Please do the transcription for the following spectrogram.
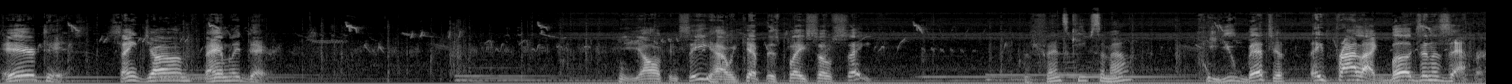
Here it is, St. John Family Dairy. Y'all can see how we kept this place so safe. The fence keeps them out? you betcha. They fry like bugs in a zapper.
